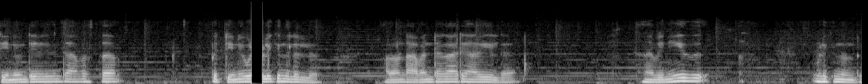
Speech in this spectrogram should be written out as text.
ടിനുവിന്റെ അവസ്ഥ ഇപ്പം ടിനു വിളിക്കുന്നില്ലല്ലോ. അതുകൊണ്ട് അവന്റെ കാര്യം അറിയില്ല. വിനീത് വിളിക്കുന്നുണ്ട്.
